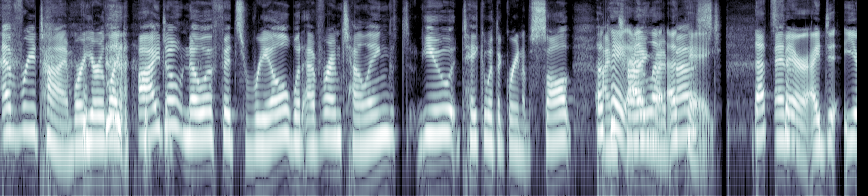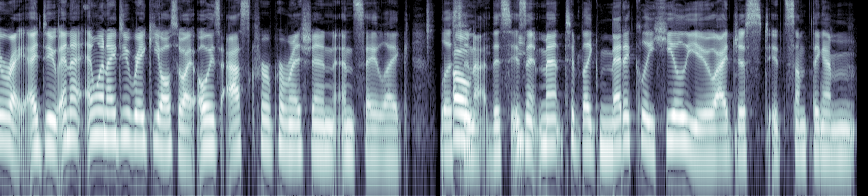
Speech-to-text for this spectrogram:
every time where you're like, I don't know if it's real. Whatever I'm telling you, take it with a grain of salt. okay, I'm trying I my le- okay. best. That's And- fair. I do. You're right. I do. And I, and when I do Reiki, also, I always ask for permission and say like, oh, listen, Oh, this isn't meant to like heal you. I just it's something I'm.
